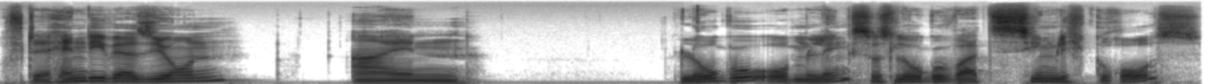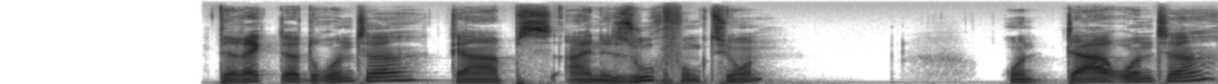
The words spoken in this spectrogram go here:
auf der Handy-Version ein Logo oben links. Das Logo war ziemlich groß. Direkt darunter gab es eine Suchfunktion. Und darunter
